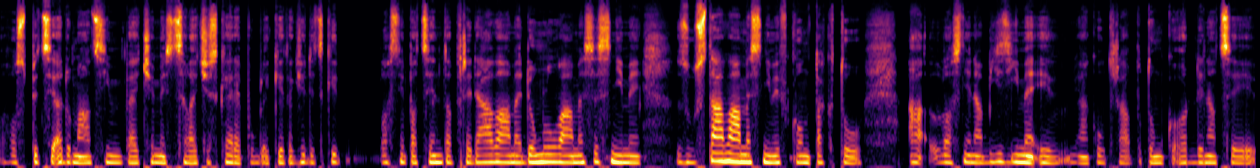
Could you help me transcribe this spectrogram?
hospici a domácími péčemi z celé České republiky, takže vždycky vlastně pacienta předáváme, domluváme se s nimi, zůstáváme s nimi v kontaktu a vlastně nabízíme i nějakou třeba potom koordinaci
